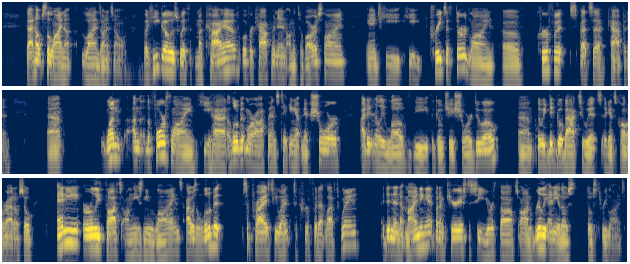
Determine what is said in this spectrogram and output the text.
That helps the line uh, lines on its own. But he goes with Mikheyev over Kapanen on the Tavares line, and he he creates a third line of Kerfoot, Spezza, Kapanen. Um, one on the fourth line, he had a little bit more offense, taking out Nick Shore. I didn't really love the the Gauthier Shore duo, um, though he did go back to it against Colorado. So, any early thoughts on these new lines? I was a little bit surprised he went to Kerfoot at left wing. I didn't end up minding it, but I'm curious to see your thoughts on really any of those those three lines.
